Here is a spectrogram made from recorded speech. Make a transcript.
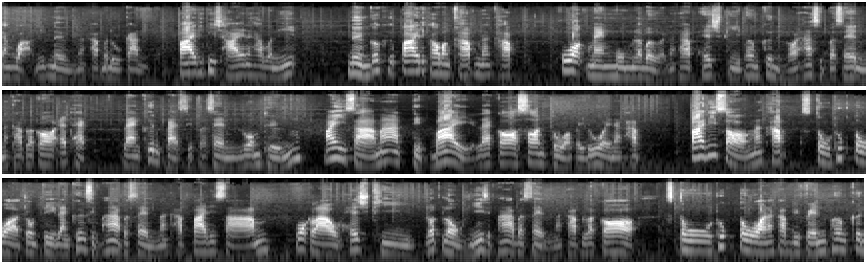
จังหวะนิดนึงนะครับ มาดูกันป้ายที่พี่ใช้นะครับ วันนี้หนึ่งก็คือป้ายที่เขาบังคับนะครับ พวกแมงมุมระเบิดนะครับ HP เพิ่มขึ้น 150%นะครับแล้วก็ Attack แรงขึ้น 80%รวมถึงไม่สามารถติดใบและก็ซ่อนตัวไปด้วยนะครับ ป้ายที่2นะครับสตูทุกตัวโจมตีแรงขึ้น 15%นะครับป้ายที่ 3 พวกเรา HP ลดลง 25%นะครับ แล้วก็สตูทุกตัวนะครับ Defense เพิ่มขึ้น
